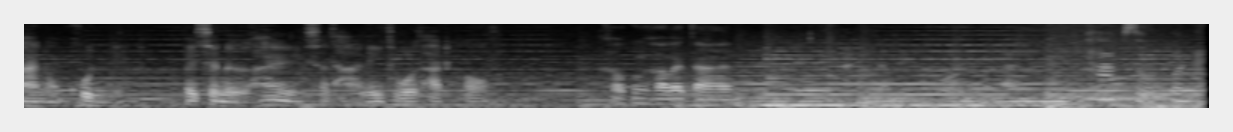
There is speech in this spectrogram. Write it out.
งานของคุณเนี่ยไปเสนอให้สถานีโทรทัศน์เขา ขอบคุณครับอาจารย์อันนี้จะเป็นตัวอาจารย์ภาพโสพลอ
